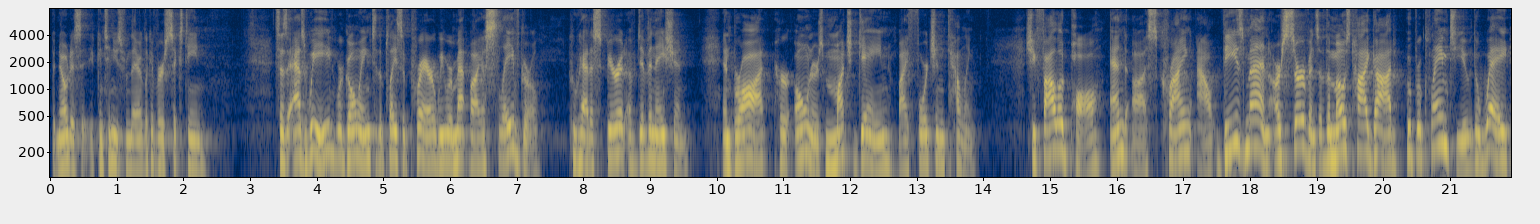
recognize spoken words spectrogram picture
But notice it continues from there. Look at verse 16. It says, As we were going to the place of prayer, we were met by a slave girl who had a spirit of divination and brought her owners much gain by fortune telling. She followed Paul and us, crying out, These men are servants of the Most High God who proclaim to you the way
